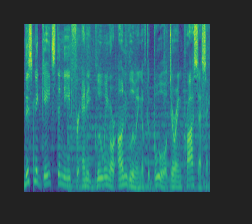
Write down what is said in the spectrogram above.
This negates the need for any gluing or ungluing of the boule during processing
